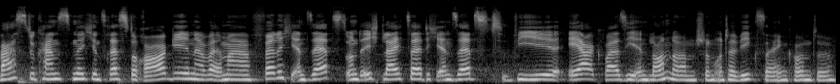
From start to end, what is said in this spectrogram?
Was, du kannst nicht ins Restaurant gehen. Er war immer völlig entsetzt und ich gleichzeitig entsetzt, wie er quasi in London schon unterwegs sein konnte.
